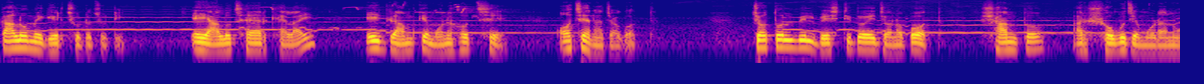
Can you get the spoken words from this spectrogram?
কালো মেঘের ছোটছুটি। এই আলো ছায়ার খেলায় এই গ্রামকে মনে হচ্ছে অচেনা জগৎ। চতলবিল বেষ্টিত এই জনপদ শান্ত আর সবুজে মোড়ানো।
